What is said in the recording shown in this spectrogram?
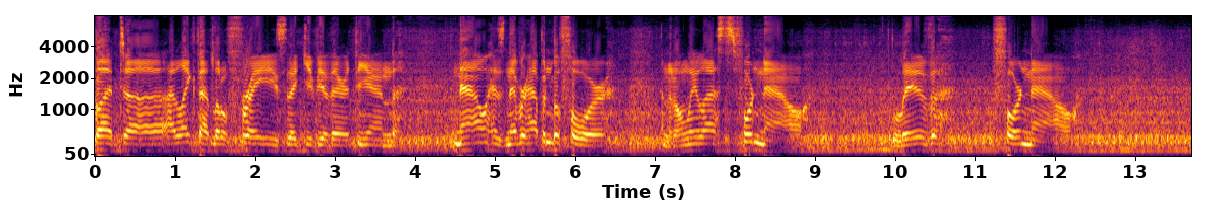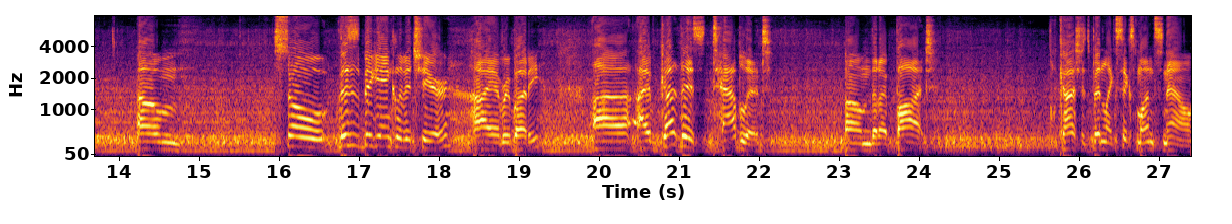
But uh, I like that little phrase they give you there at the end. Now has never happened before, and it only lasts for now. Live for now. Um, so this is Big Anklevich here. Hi, everybody. Uh, I've got this tablet um, that I bought. Gosh, it's been like six months now.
